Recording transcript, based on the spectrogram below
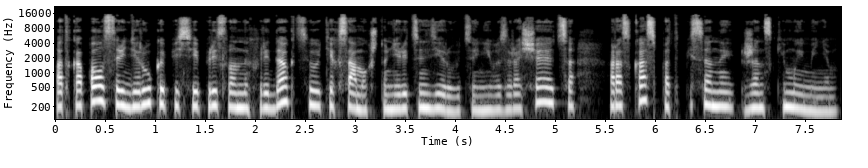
откопал среди рукописей, присланных в редакцию, тех самых, что не рецензируются и не возвращаются, рассказ, подписанный женским именем.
